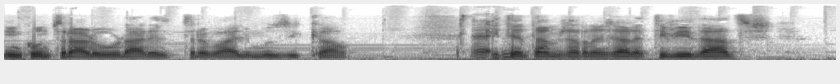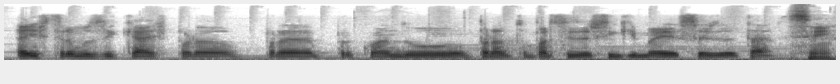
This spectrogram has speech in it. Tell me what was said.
encontrar o horário de trabalho musical e tentamos arranjar atividades extra musicais para, para, para quando, pronto, a partir das 5 e meia, 6 da tarde. Sim.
